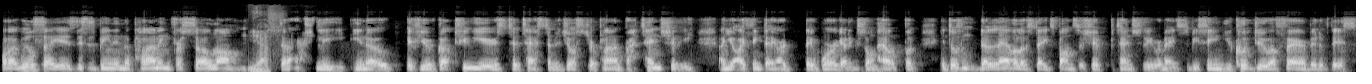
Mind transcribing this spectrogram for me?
what I will say is this has been in the planning for so long yes. that actually, you know, if you've got two years to test and adjust your plan, potentially, and you, I think they are they were getting some help, but it doesn't. The level of state sponsorship potentially remains to be seen. You could do a fair bit of this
